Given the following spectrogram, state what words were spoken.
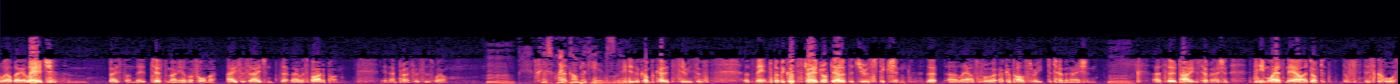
well, they allege, based on the testimony of a former ASIS agent, that they were spied upon in that process as well. Hmm. So it's quite And complicated, isn't it? It is a complicated series of events, but because Australia dropped out of the jurisdiction that allows for a compulsory determination, a third-party determination, Timor has now adopted the, this course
